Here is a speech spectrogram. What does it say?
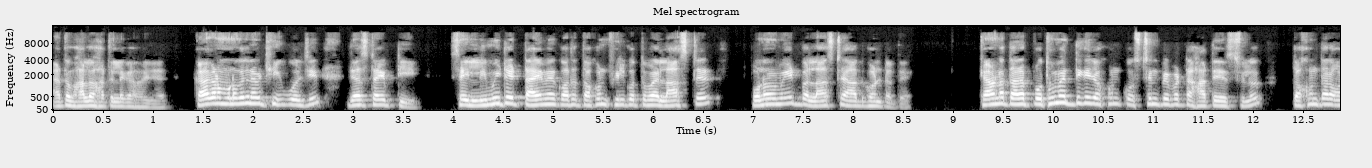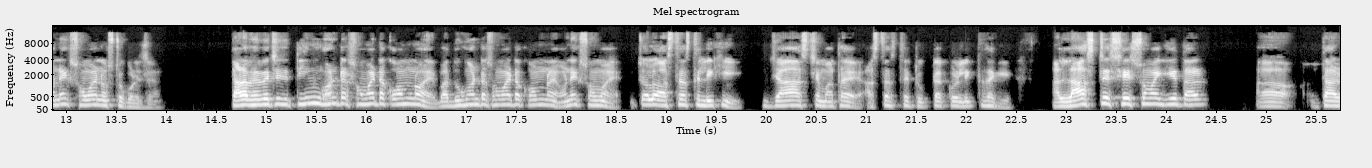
এত ভালো হাতের লেখা হয়ে যায়। কারা কারা মনে করছেন আমি ঠিক বলছি জাস্ট টাইপ টি সেই লিমিটেড টাইমের কথা তখন ফিল করতে পারে লাস্টের পনেরো মিনিট বা লাস্টে আধ ঘন্টাতে। কেননা তারা প্রথমের দিকে যখন কোশ্চেন পেপারটা হাতে এসেছিল, তখন তারা অনেক সময় নষ্ট করেছে। তারা ভেবেছে যে তিন ঘণ্টার সময়টা কম নয় বা দু ঘণ্টা সময়টা কম নয়, অনেক সময়। চলো আস্তে আস্তে লিখি, যা আসছে মাথায়, আস্তে আস্তে টুকটাক করে লিখতে থাকি। আর লাস্টে শেষ সময় গিয়ে তার তার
